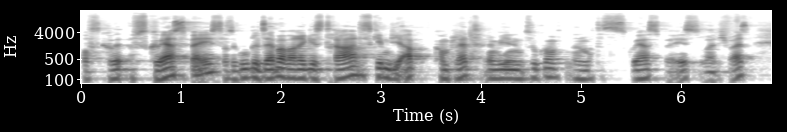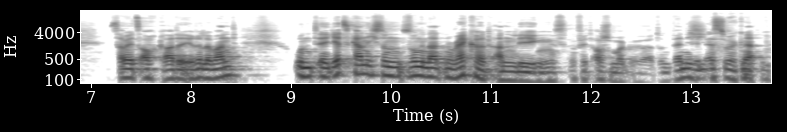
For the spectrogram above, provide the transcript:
auf Squarespace, also Google selber war Registrar, das geben die ab komplett irgendwie in Zukunft, dann macht das Squarespace, soweit ich weiß. Das ist aber jetzt auch gerade irrelevant. Und äh, jetzt kann ich so einen sogenannten Record anlegen, das man vielleicht auch schon mal gehört. Und wenn ich DNS-Record.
